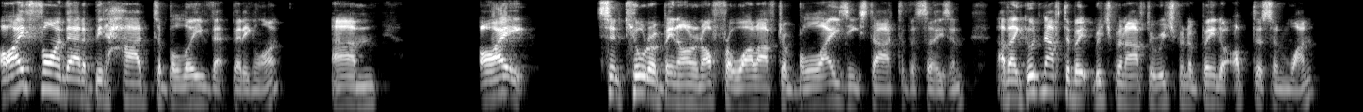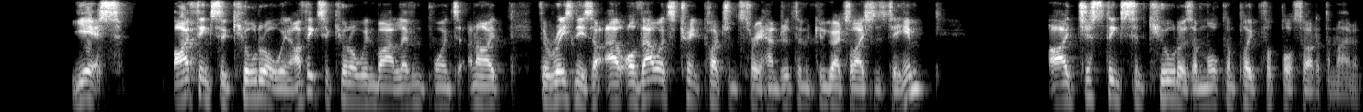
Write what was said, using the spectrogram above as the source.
I find that a bit hard to believe, that betting line. Um, I St Kilda have been on and off for a while after a blazing start to the season. Are they good enough to beat Richmond after Richmond have been to Optus and won? Yes. I think St Kilda will win. I think St Kilda will win by 11 points. And I, the reason is, uh, although it's Trent Cotchin's 300th, and congratulations to him, I just think St Kilda is a more complete football side at the moment.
